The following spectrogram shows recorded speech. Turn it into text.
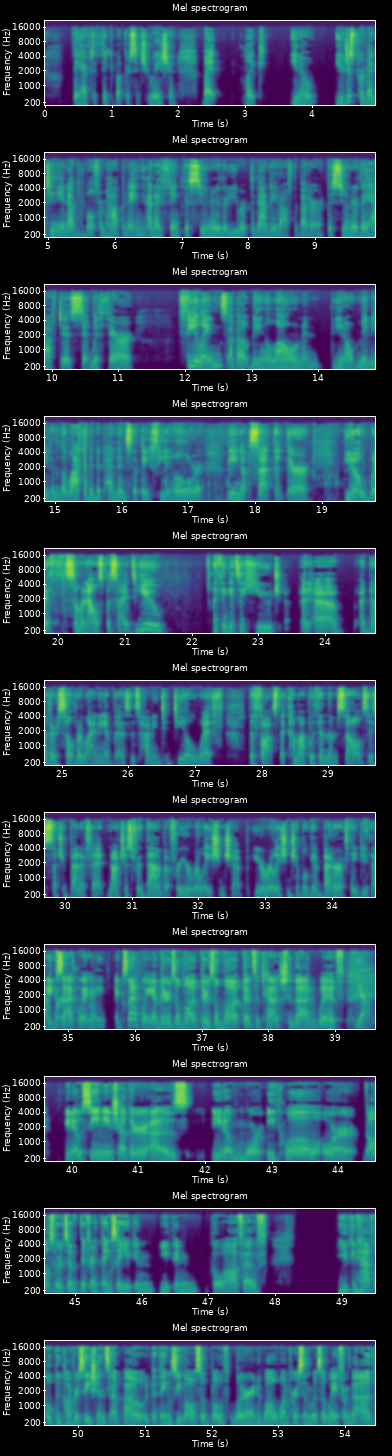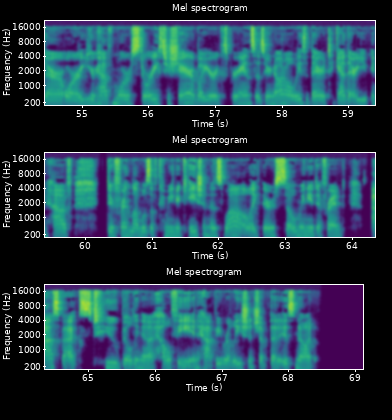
they have to think about their situation. But like you know you're just preventing the inevitable from happening and i think the sooner that you rip the band-aid off the better. The sooner they have to sit with their feelings about being alone and you know maybe even the lack of independence that they feel or being upset that they're you know with someone else besides you i think it's a huge a, a, another silver lining of this is having to deal with the thoughts that come up within themselves is such a benefit not just for them but for your relationship. Your relationship will get better if they do that exactly. work, right? Exactly. And there's a lot there's a lot that's attached to that with yeah you know, seeing each other as you know more equal or all sorts of different things that you can you can go off of. You can have open conversations about the things you've also both learned while one person was away from the other or you have more stories to share about your experiences. You're not always there together. You can have different levels of communication as well. Like there's so many different aspects to building a healthy and happy relationship that is not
